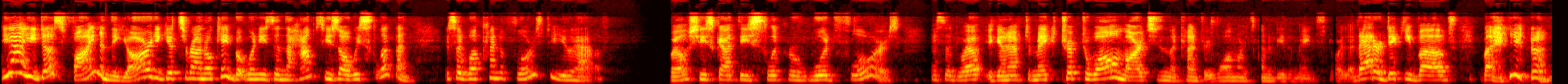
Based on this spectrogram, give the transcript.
Yeah, he does fine in the yard. He gets around okay, but when he's in the house, he's always slipping. I said, "What kind of floors do you have?" Well, she's got these slicker wood floors. I said, Well, you're going to have to make a trip to Walmart. She's in the country. Walmart's going to be the main store. That or Dickey Bubs. But, you know,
